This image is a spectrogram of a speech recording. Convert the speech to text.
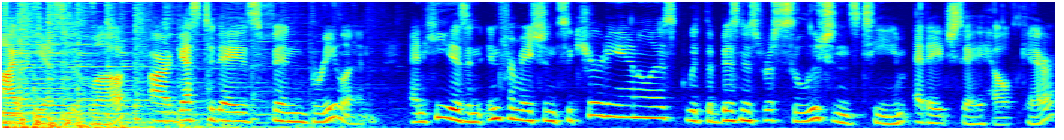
IPS with Love. Our guest today is Finn Breland, and he is an information security analyst with the Business Risk Solutions team at HCA Healthcare.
